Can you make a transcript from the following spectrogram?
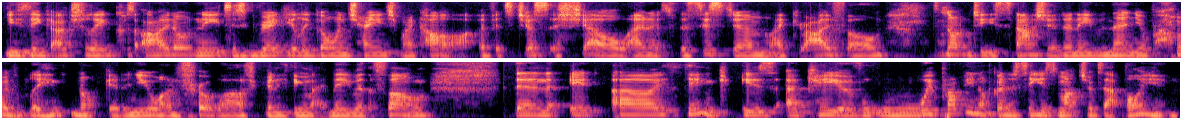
you think, actually, because I don't need to regularly go and change my car. If it's just a shell and it's the system, like your iPhone, it's not until you smash it. And even then, you'll probably not get a new one for a while if you're anything like me with a phone then it, uh, I think, is a key of we're probably not going to see as much of that volume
